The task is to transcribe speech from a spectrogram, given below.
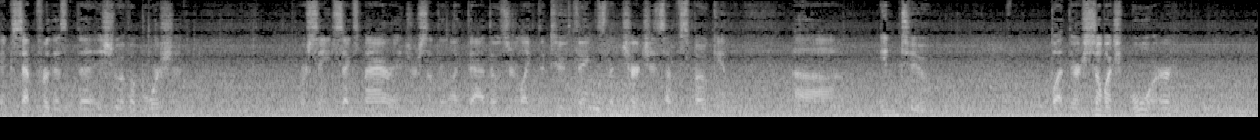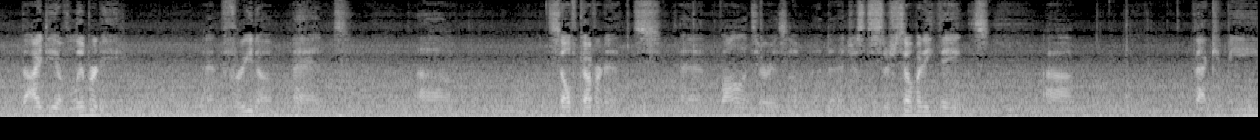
except for this, the issue of abortion or same-sex marriage or something like that. Those are like the two things that churches have spoken uh, into. But there's so much more. The idea of liberty and freedom and um, self-governance voluntarism and, and, just there's so many things um, that can be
